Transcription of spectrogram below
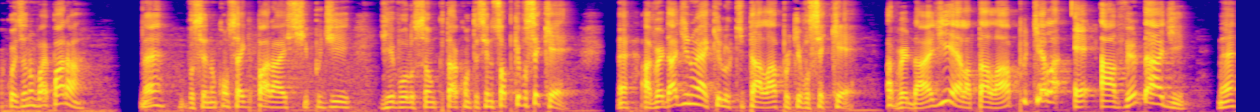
a coisa não vai parar. Né? Você não consegue parar esse tipo de, de revolução que está acontecendo só porque você quer. Né? A verdade não é aquilo que está lá porque você quer. A verdade, ela está lá porque ela é a verdade. Né?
